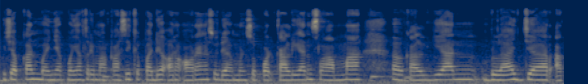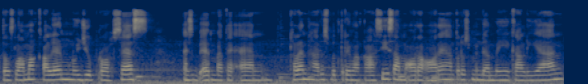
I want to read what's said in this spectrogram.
ucapkan banyak-banyak terima kasih kepada orang-orang yang sudah mensupport kalian selama uh, kalian belajar atau selama kalian menuju proses SBMPTN. Kalian harus berterima kasih sama orang-orang yang terus mendampingi kalian.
